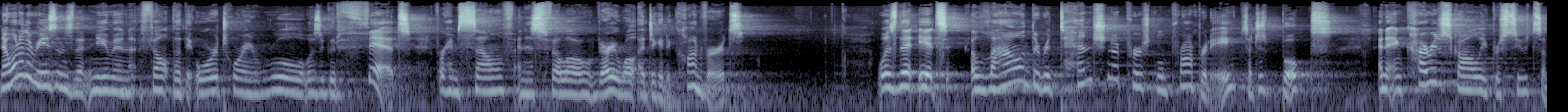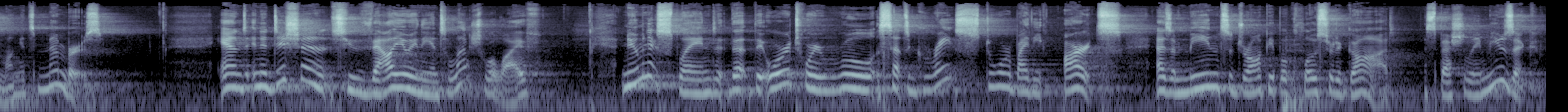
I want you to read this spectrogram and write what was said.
Now, one of the reasons that Newman felt that the Oratory rule was a good fit for himself and his fellow very well educated converts was that it allowed the retention of personal property, such as books, and it encouraged scholarly pursuits among its members. And in addition to valuing the intellectual life, Newman explained that the oratory rule sets great store by the arts as a means to draw people closer to God, especially music.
